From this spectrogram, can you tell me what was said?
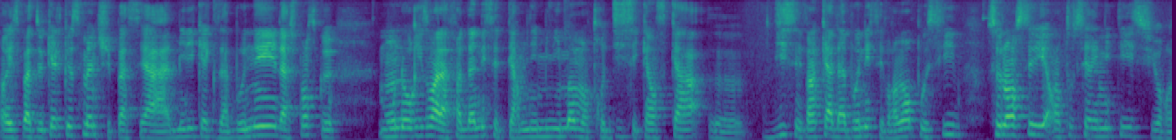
En l'espace de quelques semaines, je suis passé à 1000 quelques abonnés. Là, je pense que mon horizon à la fin de l'année, c'est de terminer minimum entre 10 et 15K, 10 et 20K d'abonnés, c'est vraiment possible. Se lancer en toute sérénité sur,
